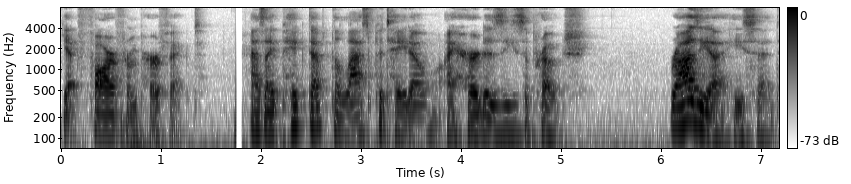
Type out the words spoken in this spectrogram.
yet far from perfect. As I picked up the last potato, I heard Aziz approach. Razia, he said.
